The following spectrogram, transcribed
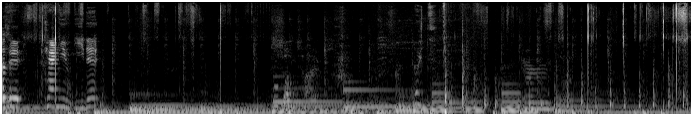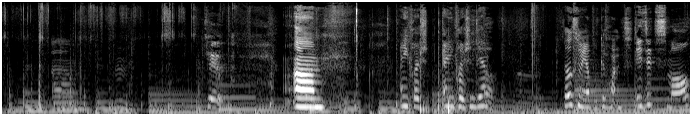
Does it? Can you eat it? Sometimes. Um. Two. Um, any question? Any questions, yeah? Those coming up with good ones. Is it small?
